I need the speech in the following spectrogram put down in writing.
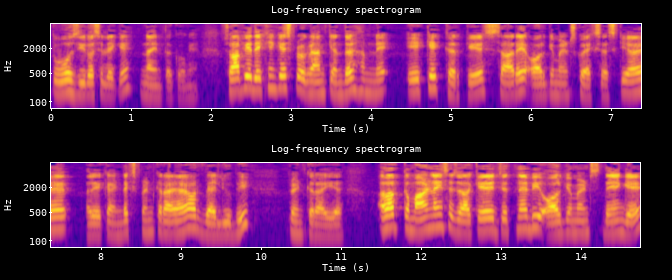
تو وہ زیرو سے لے کے نائن تک ہوں گے۔ سو آپ یہ دیکھیں کہ اس پروگرام کے اندر ہم نے ایک ایک کر کے سارے آرگومینٹس کو ایکسس کیا ہے۔ ارے کا انڈیکس پرنٹ کرایا ہے اور ویلو بھی پرنٹ کرائی ہے۔ اب آپ کمانڈ لائن سے جا کے جتنے بھی آرگومینٹس دیں گے،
